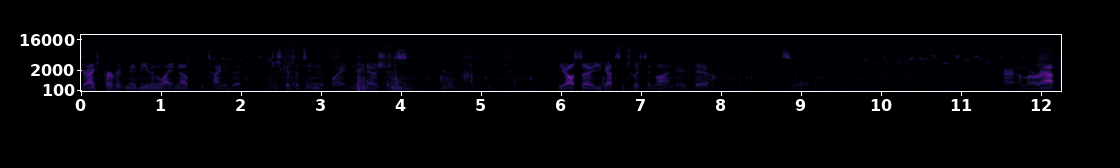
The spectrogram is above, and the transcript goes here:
Drag's perfect, maybe even lighten up a tiny bit, just because it's into fight and you know shit's. You also you got some twisted line here too. I can see it. All right, I'm gonna wrap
